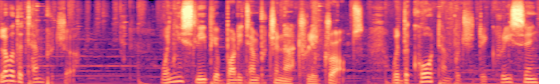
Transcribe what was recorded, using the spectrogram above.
Lower the temperature. When you sleep your body temperature naturally drops, with the core temperature decreasing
